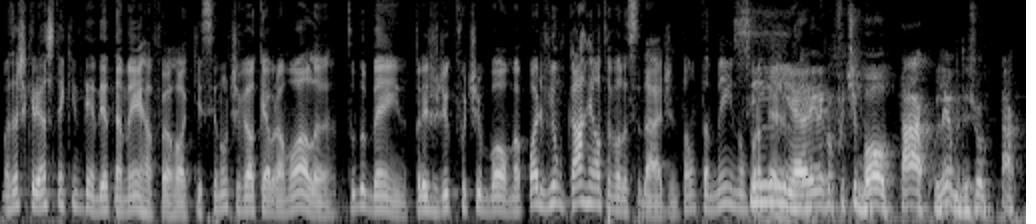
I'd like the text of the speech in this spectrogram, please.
Mas as crianças têm que entender também, Rafael Roque, que se não tiver o quebra-mola, tudo bem, prejudica o futebol, mas pode vir um carro em alta velocidade, então também não Sim, protege. Sim, era com futebol, taco, lembra desse jogo taco?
